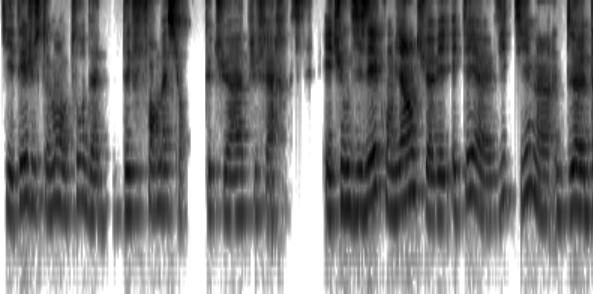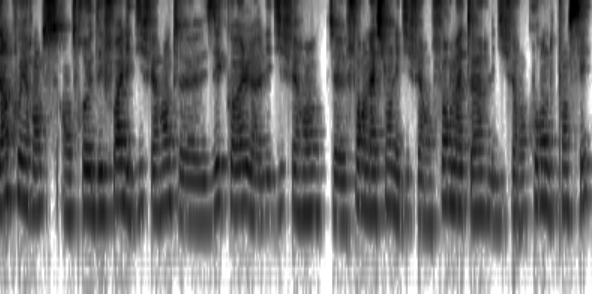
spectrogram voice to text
qui était justement autour des formations que tu as pu faire. Et tu me disais combien tu avais été euh, victime d'incohérences entre des fois les différentes euh, écoles, les différentes euh, formations, les différents formateurs, les différents courants de pensée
